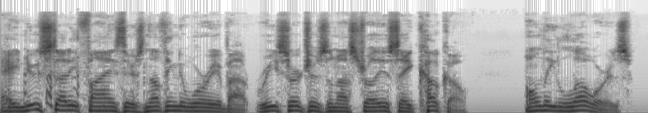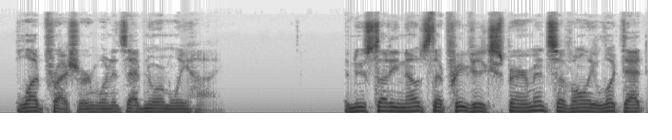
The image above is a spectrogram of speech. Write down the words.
A new study finds there's nothing to worry about. Researchers in Australia say cocoa only lowers blood pressure when it's abnormally high. The new study notes that previous experiments have only looked at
